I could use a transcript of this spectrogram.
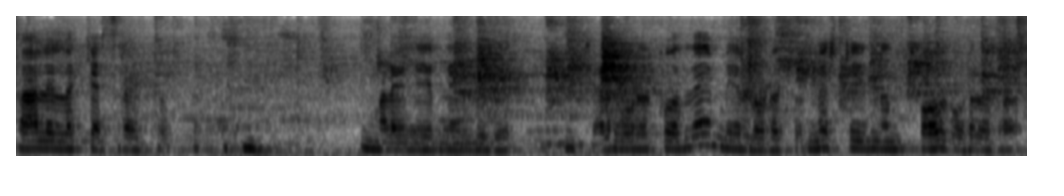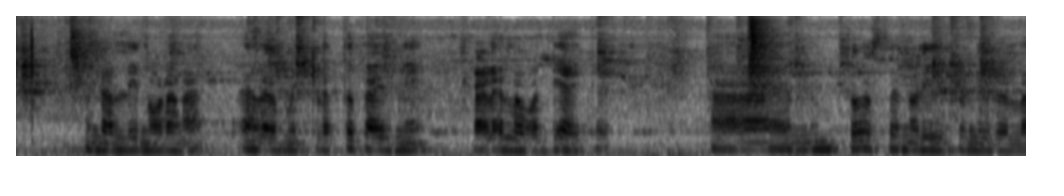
ಕಾಲೆಲ್ಲ ಕೆಸರಾಯಿತು. ಮಳೆ ನೀರು ನೆಂದಿದೆ. ಕೆಳಗೆ ಹೋಗೋಕ್ಕೆ ಹೋದರೆ ಮೇಲೆ ನೋಡೋಕ್ಕೆ ನೆಕ್ಸ್ಟ್ ಇನ್ನೊಂದು ಫ್ಲೋರ್ಗೆ ಹೊರಡೋದು ಒಂದು ಅಲ್ಲಿ ನೋಡೋಣ. ಅದು ಮೆಟ್ಲು ಹತ್ತುತ್ತಾ ಇದ್ದೀನಿ ಕಾಳೆಲ್ಲ ಒದ್ದೆ ಆಯಿತು. ನಿಮ್ಮ ತೋರಿಸ್ತಾ ನೋಡಿ ಫ್ರೆಂಡ್ ಇದೆಲ್ಲ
